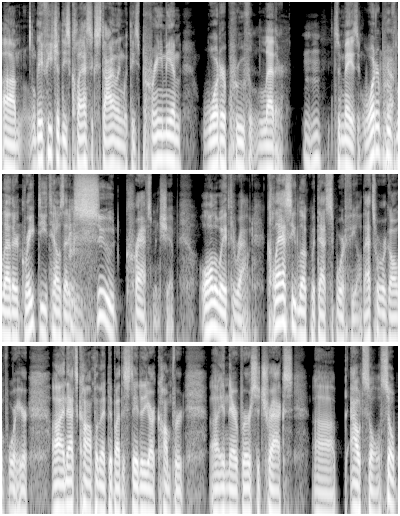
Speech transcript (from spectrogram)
um, they featured these classic styling with these premium waterproof leather. Mm-hmm. It's amazing. Waterproof yeah. leather, great details that exude craftsmanship all the way throughout. Classy look with that sport feel. That's what we're going for here. Uh, and that's complemented by the state of the art comfort uh, in their Versatrax uh, outsole. So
